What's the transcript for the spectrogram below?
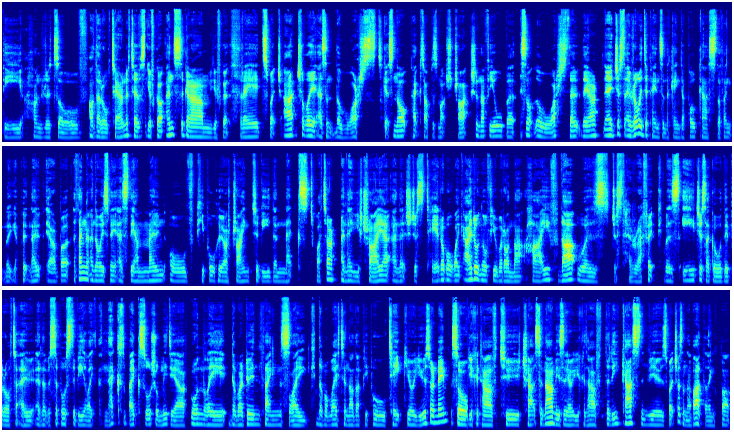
the hundreds of other alternatives, you've got Instagram, you've got Threads Threads, which actually isn't the worst. It's not picked up as much traction, I feel, but it's not the worst out there. It just it really depends on the kind of podcast I think that you're putting out there. But the thing that annoys me is the amount of people who are trying to be the next Twitter, and then you try it and it's just terrible. Like I don't know if you were on that hive. That was just horrific. It was ages ago they brought it out, and it was supposed to be like the next big social media. Only they were doing things like they were letting other people take your username. So you could have two Chatsunamis there, you could have three casting views, which isn't a bad thing, but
